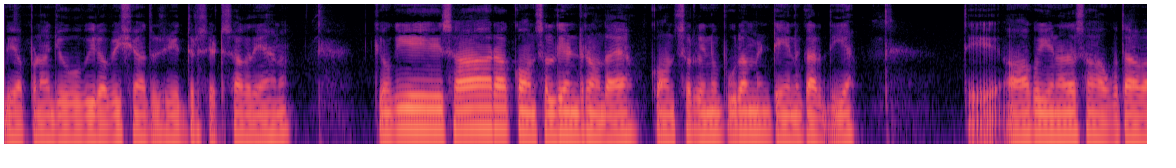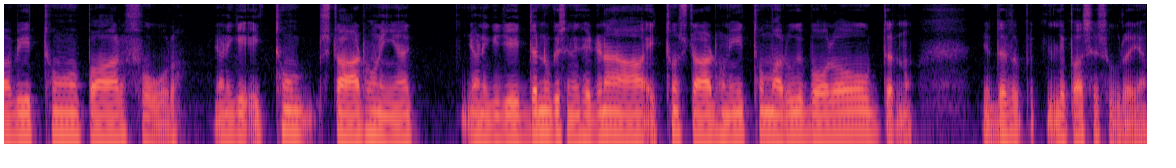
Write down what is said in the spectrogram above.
ਵੀ ਆਪਣਾ ਜੋ ਵੀ ਰਵਿਸ਼ ਆ, ਤੁਸੀਂ ਇੱਧਰ ਸਿੱਟ ਸਕਦੇ ਆ, ਹਨਾ? ਕਿਉਂਕਿ ਇਹ ਸਾਰਾ ਕੌਂਸਲ ਦੇ ਅੰਡਰ ਆਉਂਦਾ ਆ, ਕੌਂਸਲ ਇਹਨੂੰ ਪੂਰਾ ਮੇਨਟੇਨ ਕਰਦੀ ਆ। ਤੇ ਆ ਕੋਈ ਇਹਨਾਂ ਦਾ ਹਿਸਾਬ ਕਿਤਾਬ ਆ ਵੀ ਇੱਥੋਂ ਪਾਰ 4 ਯਾਨੀ ਕਿ ਇੱਥੋਂ ਸਟਾਰਟ ਹੋਣੀ ਆ, ਯਾਨੀ ਕਿ ਜੇ ਇੱਧਰ ਨੂੰ ਕਿਸੇ ਨੇ ਖੇਡਣਾ ਆ ਇੱਥੋਂ ਸਟਾਰਟ ਹੋਣੀ, ਇੱਥੋਂ ਮਾਰੂਗੇ ਬਾਲ ਉਹ ਉੱਧਰ ਨੂੰ, ਜਿੱਧਰ ਲੈ ਪਾਸੇ ਸੂਰਜ ਆ।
